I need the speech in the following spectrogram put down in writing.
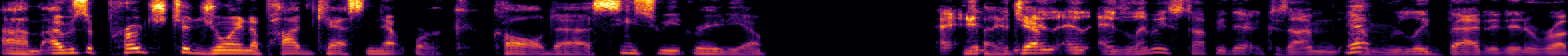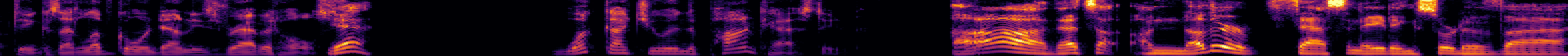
Um, I was approached to join a podcast network called uh, C Suite Radio. And, and, and, and, let me stop you there because I'm yeah. I'm really bad at interrupting because I love going down these rabbit holes. Yeah. What got you into podcasting? Ah, that's a, another fascinating sort of uh,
